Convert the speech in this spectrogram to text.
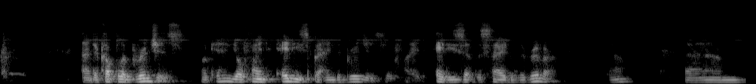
and a couple of bridges. Okay, you'll find eddies behind the bridges. You'll find eddies at the side of the river. Yeah. Um,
